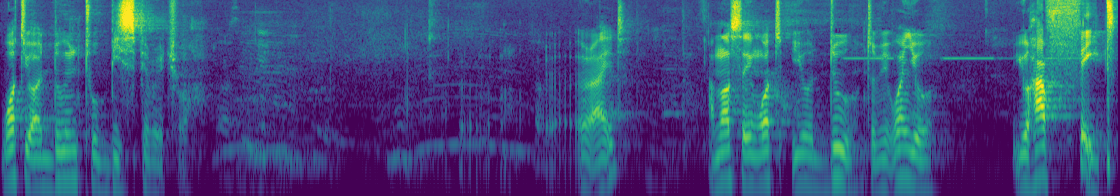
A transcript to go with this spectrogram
what you are doing to be spiritual. Right? I'm not saying what you do to be when you you have faith.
